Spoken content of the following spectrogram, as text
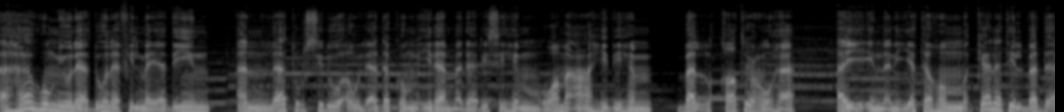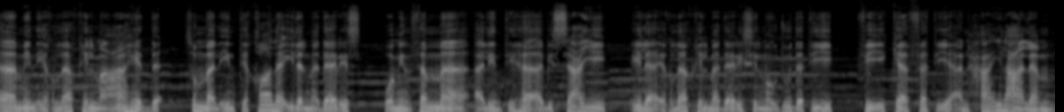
أهاهم ينادون في الميادين أن لا ترسلوا أولادكم إلى مدارسهم ومعاهدهم بل قاطعوها، أي إن نيتهم كانت البدء من إغلاق المعاهد ثم الانتقال إلى المدارس ومن ثم الانتهاء بالسعي إلى إغلاق المدارس الموجودة في كافة أنحاء العالم.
